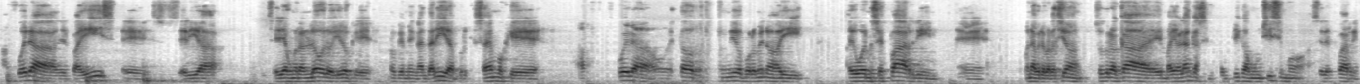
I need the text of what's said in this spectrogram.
afuera del país, sería, sería un gran logro y es lo que, lo que me encantaría, porque sabemos que afuera o Estados Unidos por lo menos hay, hay buenos sparring, eh, buena preparación. Nosotros acá en Bahía Blanca se complica muchísimo hacer sparring.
